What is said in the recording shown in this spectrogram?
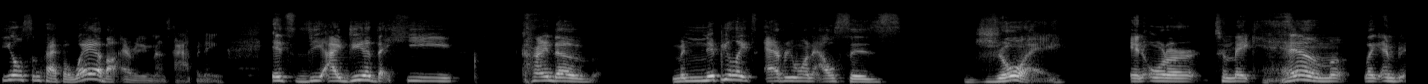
feel some type of way about everything that's happening. It's the idea that he kind of manipulates everyone else's joy in order to make him like and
